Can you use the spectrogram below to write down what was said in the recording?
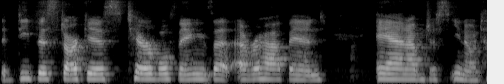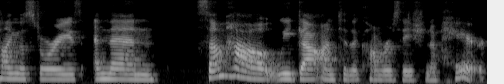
the deepest, darkest, terrible things that ever happened, and I'm just you know telling the stories, and then somehow we got onto the conversation of hair.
